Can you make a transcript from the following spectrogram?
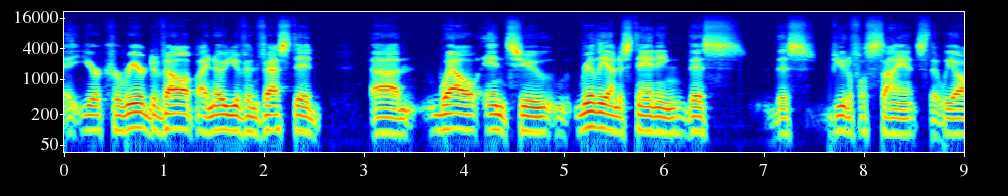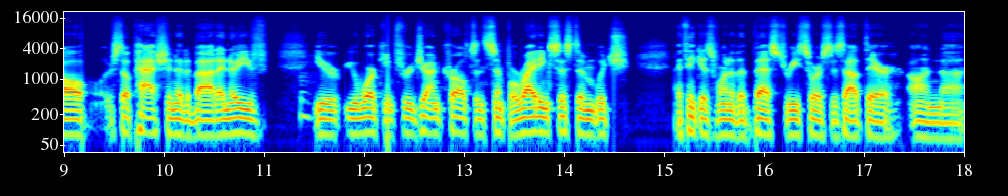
uh, your career develop. I know you've invested um, well into really understanding this this beautiful science that we all are so passionate about. I know you've mm-hmm. you're you're working through John Carlton's Simple Writing System, which I think is one of the best resources out there on uh,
